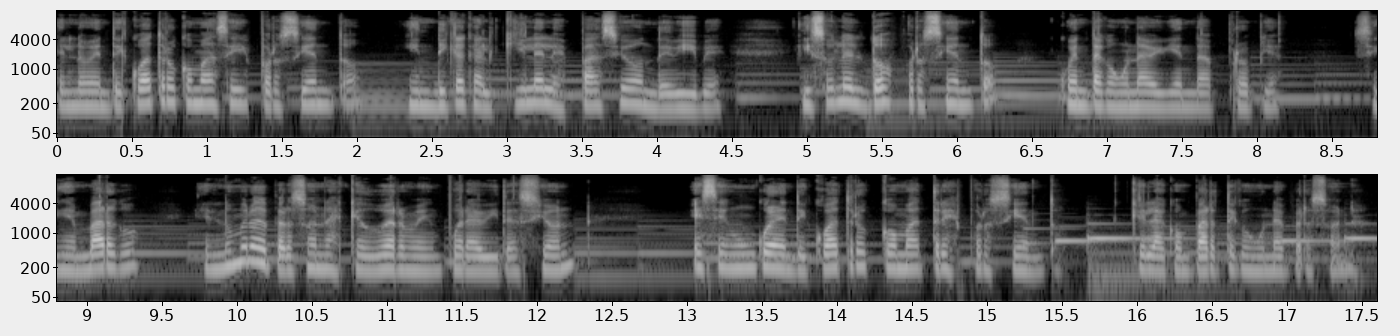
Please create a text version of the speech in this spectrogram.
el 94,6% indica que alquila el espacio donde vive y solo el 2% cuenta con una vivienda propia. Sin embargo, el número de personas que duermen por habitación es en un 44,3% que la comparte con una persona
